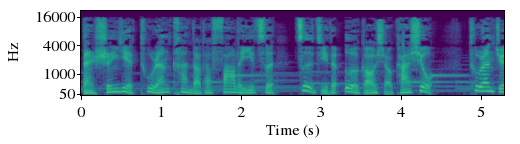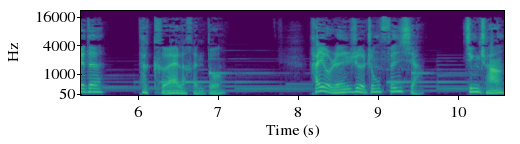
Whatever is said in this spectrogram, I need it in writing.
但深夜突然看到他发了一次自己的恶搞小咖秀，突然觉得他可爱了很多。还有人热衷分享，经常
